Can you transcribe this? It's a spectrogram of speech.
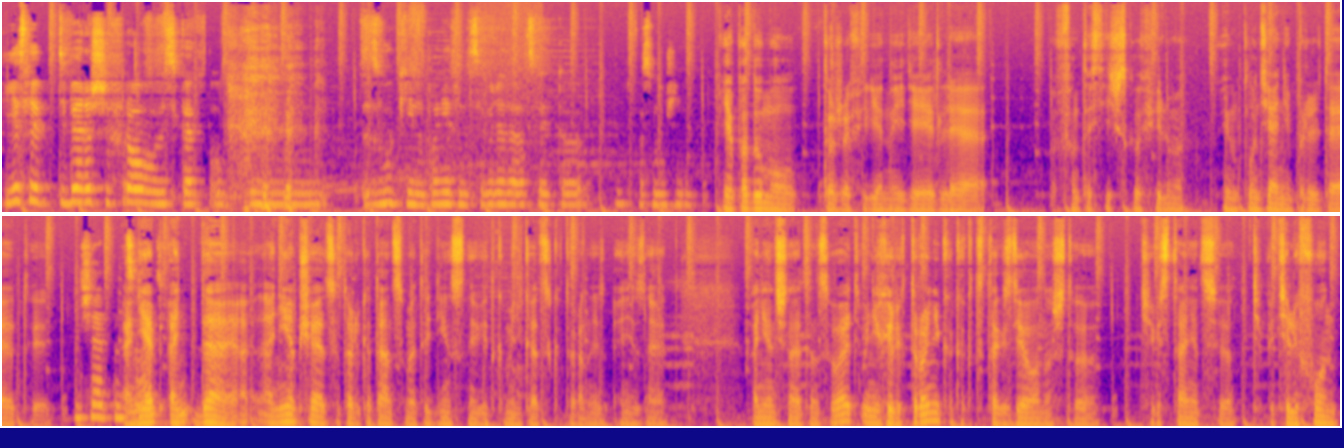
Если тебя расшифровывать как звуки инопланетной цивилизации, то возможно. Я подумал, тоже офигенная идея для фантастического фильма. Инопланетяне прилетают и Начинает Они, танцевать. об- они- да, они общаются только танцем. Это единственный вид коммуникации, который они, они знают. Они начинают танцевать. У них электроника как-то так сделана, что через танец все. Типа телефон,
